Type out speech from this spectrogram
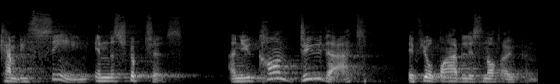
can be seen in the scriptures. And you can't do that if your Bible is not open.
